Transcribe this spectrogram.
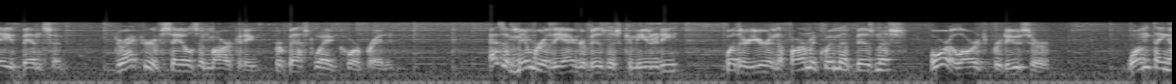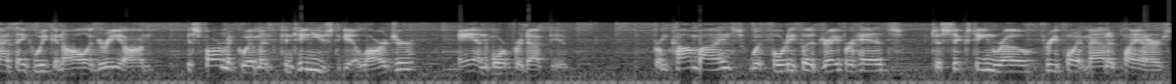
Dave Benson, Director of Sales and Marketing for Bestway Incorporated. As a member of the agribusiness community, whether you're in the farm equipment business or a large producer, one thing I think we can all agree on is farm equipment continues to get larger and more productive. From combines with 40-foot draper heads to 16-row, three-point mounted planters,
